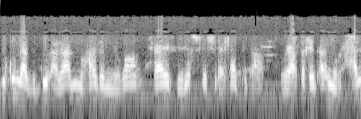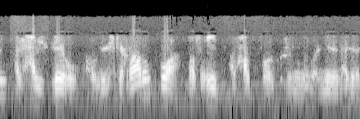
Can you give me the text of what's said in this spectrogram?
دي كلها بتدل على أنه هذا النظام شايف في السياسات بتاعته ويعتقد أنه الحل الحل له أو لاستقراره هو تصعيد الحرب فوق جنوب النيل الأزرق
